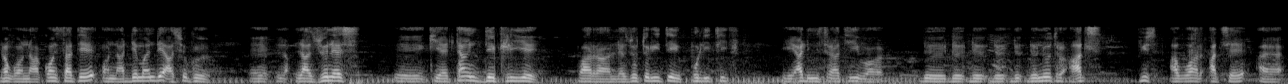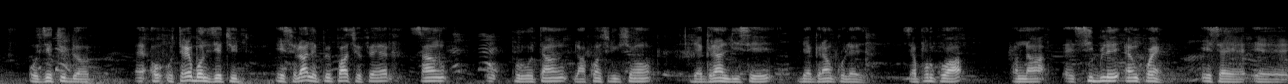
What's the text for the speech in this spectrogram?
Donc on a constaté, on a demandé à ce que euh, la, jeunesse qui est tant décriée par les autorités politiques et administratives de, de, notre axe puisse avoir accès aux études, aux très bonnes études. Et cela ne peut pas se faire sans pour autant la construction des grands lycées, des grands collèges. C'est pourquoi on a euh, ciblé un coin. Et c'est euh,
